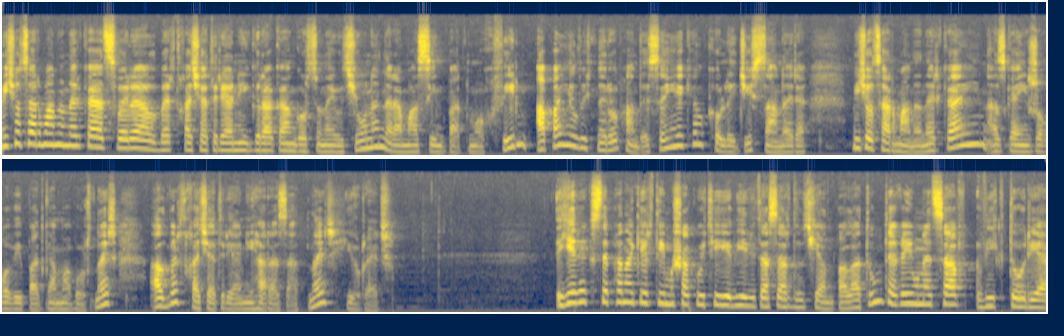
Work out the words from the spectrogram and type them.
Միջոցառմանը ներկայացվել է Ալբերտ Խաչատրյանի գրական գործունեությունը, նրա մասին պատմող ֆիլմ, ապա ելույթներով հանդես են եկել քոլեջի սաները։ Միջոցառմանը ներկային ազգային ժողովի падգամավորներ, Ալբերտ Խաչատրյանի հարազատներ, հյուրեր։ Երեք Ստեփանակերտի մշակույթի եւ երիտասարդության պալատում տեղի ունեցավ Վիկտորիա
